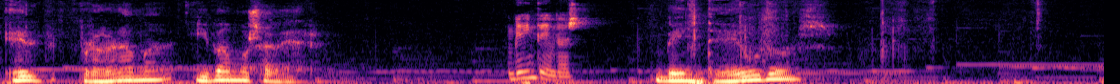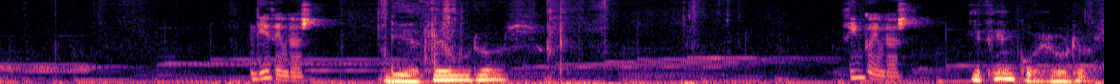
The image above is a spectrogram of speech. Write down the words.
el programa y vamos a ver. 20 euros. 20 euros, 10 euros. 10 euros 5 euros. y 5 euros.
